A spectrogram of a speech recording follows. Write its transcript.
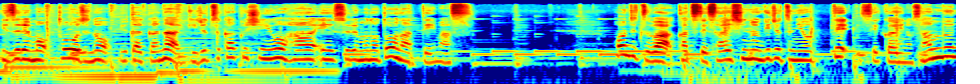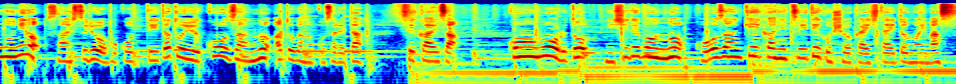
いずれも当時の豊かな技術革新を反映するものとなっています。本日はかつて最新の技術によって世界の3分の2の産出量を誇っていたという鉱山の跡が残された世界遺産コーンウォールと西デボンの鉱山景観についてご紹介したいと思います。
